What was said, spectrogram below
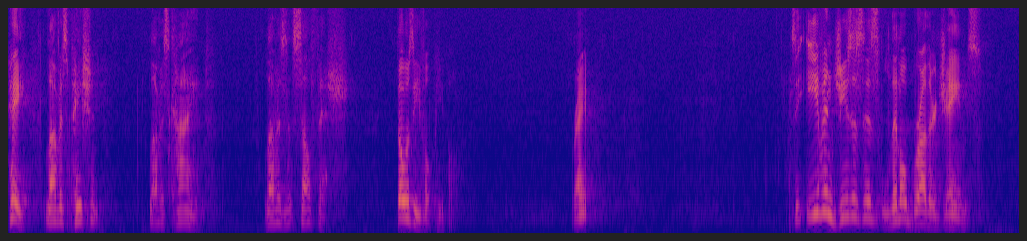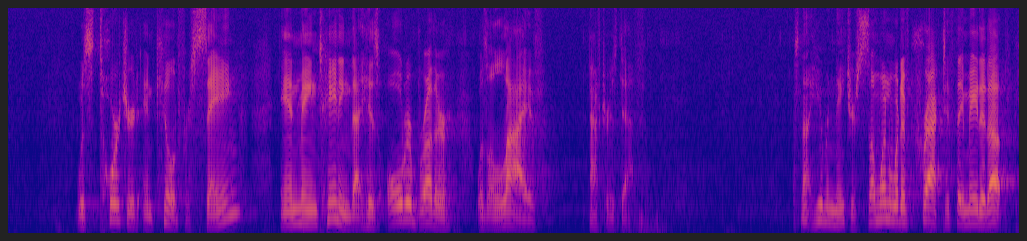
Hey, love is patient, love is kind, love isn't selfish. Those evil people, right? See, even Jesus' little brother, James, was tortured and killed for saying and maintaining that his older brother was alive after his death. It's not human nature. Someone would have cracked if they made it up.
